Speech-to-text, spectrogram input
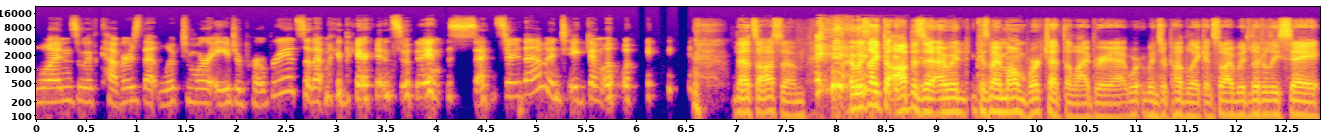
ones with covers that looked more age appropriate so that my parents wouldn't censor them and take them away. That's awesome. I was like the opposite. I would because my mom worked at the library at Windsor Public, and so I would literally say,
